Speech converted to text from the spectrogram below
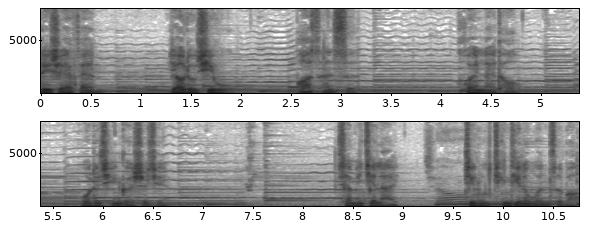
励志 FM，幺六七五八三四。欢迎来到我的情感世界。下面进来进入今天的文字吧。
